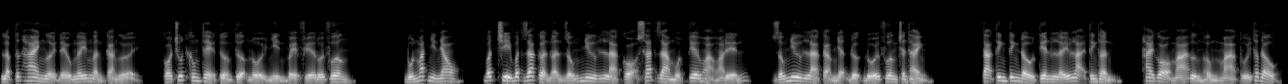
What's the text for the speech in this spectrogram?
lập tức hai người đều ngây ngẩn cả người, có chút không thể tưởng tượng nổi nhìn về phía đối phương. Bốn mắt nhìn nhau, bất chi bất giác cẩn ẩn giống như là cọ sát ra một tia hỏa hoa đến, giống như là cảm nhận được đối phương chân thành. Tạ tinh tinh đầu tiên lấy lại tinh thần, hai gò má ửng hồng mà túi thấp đầu,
